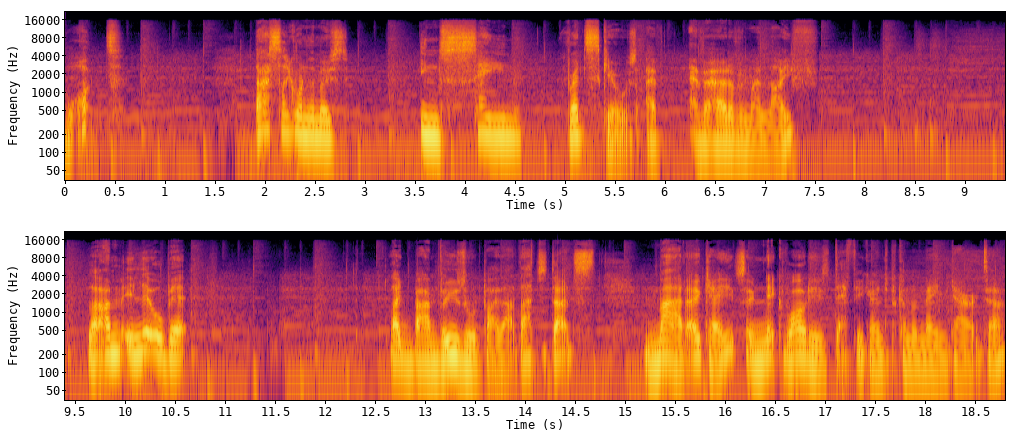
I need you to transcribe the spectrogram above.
What? That's like one of the most insane red skills I've ever heard of in my life. Like I'm a little bit like bamboozled by that. That's that's Mad. Okay, so Nick Wildy is definitely going to become a main character.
